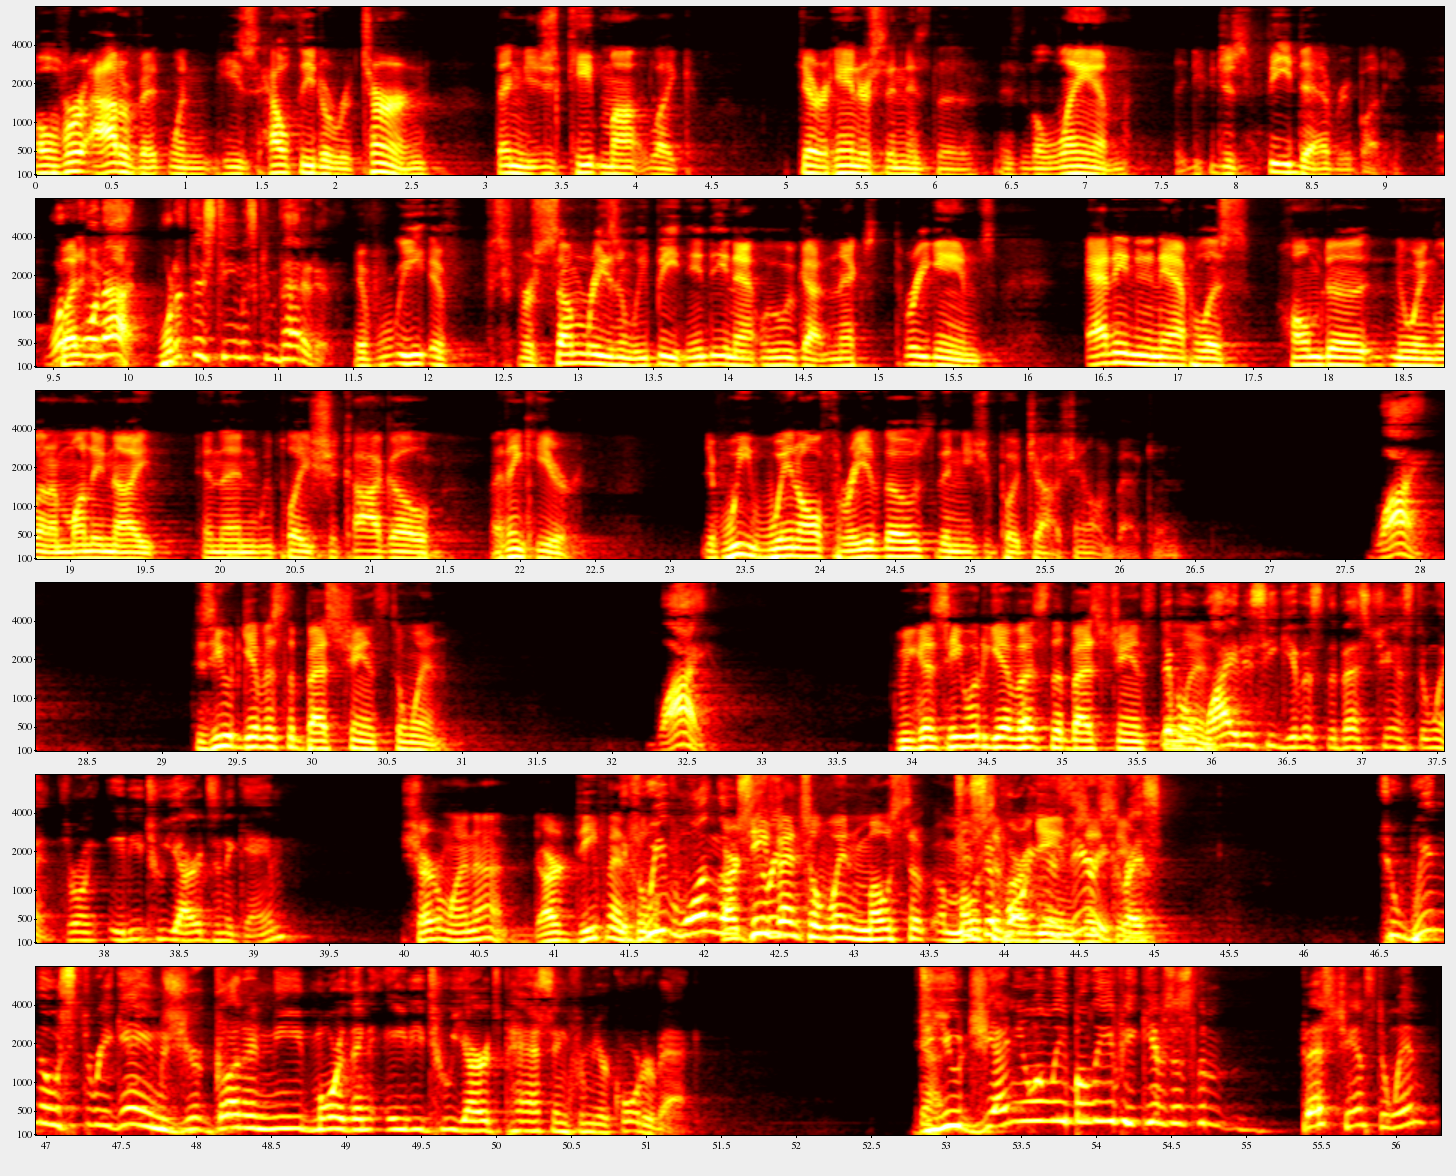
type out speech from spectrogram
Well, if we're out of it when he's healthy to return, then you just keep him out. Like Derek Anderson is the is the lamb that you just feed to everybody. What But if we're not? What if this team is competitive? If we if for some reason we beat Indianapolis, we've got next three games at Indianapolis, home to New England on Monday night, and then we play Chicago. I think here. If we win all three of those, then you should put Josh Allen back in Why? because he would give us the best chance to win. Why? because he would give us the best chance to Yeah, but win. why does he give us the best chance to win? Throwing 82 yards in a game? Sure, why not? Our defense. If will, we've won our those three- defense will win most of to most of our support your games theory, this year. Chris, to win those three games, you're gonna need more than 82 yards passing from your quarterback. Do you genuinely believe he gives us the best chance to win?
